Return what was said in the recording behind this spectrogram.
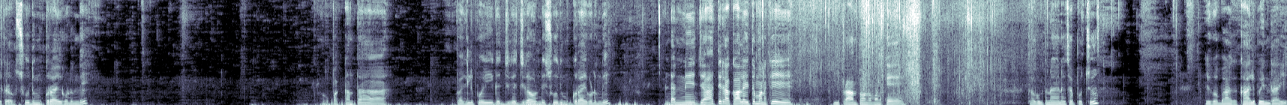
ఇక్కడ ఒక సూది ముక్కు రాయి కూడా ఉంది. ఒక పక్కంతా పగిలిపోయి గజ్జి గజ్జిగా ఉండి సూది ముక్కు రాయి కూడా ఉంది. అంటే అన్ని జాతి రకాలైతే మనకి ఈ ప్రాంతంలో మనకి తగులుతున్నాయనే చెప్పొచ్చు. ఇగో బాగా కాలిపోయిన రాయి.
